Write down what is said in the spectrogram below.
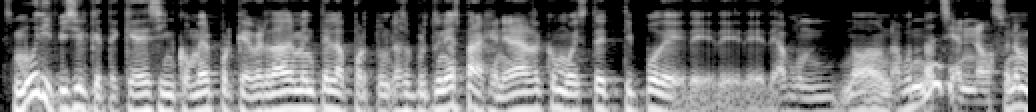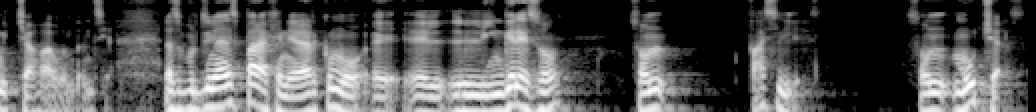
es muy difícil que te quedes sin comer porque verdaderamente la las oportunidades para generar como este tipo de, de, abundancia, no, suena muy chafa abundancia. Las oportunidades para generar como eh, el ingreso son fáciles, son muchas.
